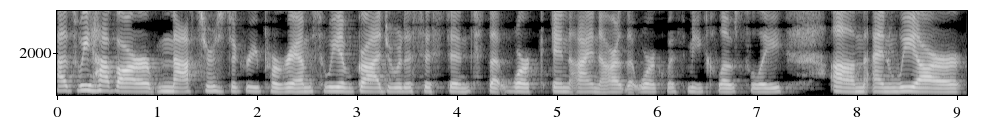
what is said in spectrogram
as we have our master's degree programs, so we have graduate assistants that work in INAR that work with me closely, um, and we are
